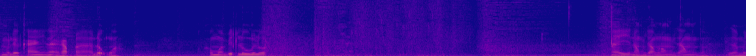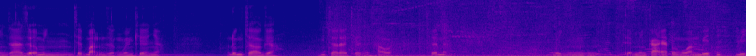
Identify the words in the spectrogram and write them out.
nhưng mà được cái là gặp là đụng à không mà biết lui luôn. Ấy lòng vòng lòng vòng thôi. Giờ mình ra giữa mình giết bạn rừng bên kia nha đứng chờ kìa. Đứng chờ để chết hay sao rồi chết này. Mình tiện mình KS luôn quán biết nhé biết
